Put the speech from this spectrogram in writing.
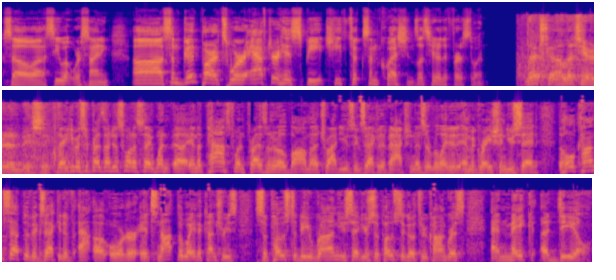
So uh, see what we're signing. Uh, some good parts were after his speech, he took some questions. Let's hear the first one. Let's go. Let's hear it, NBC. Thank you, Mr. President. I just want to say, when uh, in the past, when President Obama tried to use executive action as it related to immigration, you said the whole concept of executive uh, order, it's not the way the country's supposed to be run. You said you're supposed to go through Congress and make a deal.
